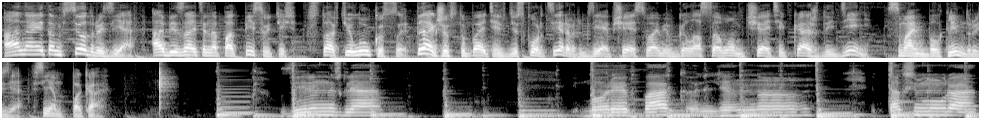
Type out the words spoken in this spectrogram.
А на этом все, друзья. Обязательно подписывайтесь, ставьте лукусы. Также вступайте в Discord сервер, где я общаюсь с вами в голосовом чате каждый день. С вами был Клим, друзья. Всем пока. Уверенный взгляд И море по колено И так всему рад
